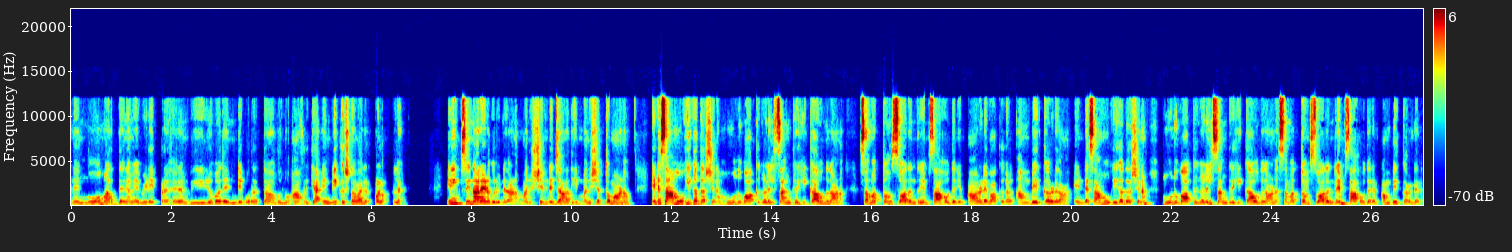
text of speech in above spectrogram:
ണെങ്ങോ മർദ്ദനം എവിടെ പ്രഹരം വീഴുവതെന്റെ പുറത്താകുന്നു. Africa N V Krishna Warrier. കൊള്ളാം അല്ലെ? ഇനിയും ശ്രീനാരായണ ഗുരുവിന്റെതാണ്. മനുഷ്യന്റെ ജാതി മനുഷ്യത്വമാണ്. എന്റെ സാമൂഹിക ദർശനം മൂന്ന് വാക്കുകളിൽ സംഗ്രഹിക്കാവുന്നതാണ്. സമത്വം സ്വാതന്ത്ര്യം സാഹോദര്യം. ആരുടെ വാക്കുകൾ? അംബേദ്കറുടേതാണ്. എന്റെ സാമൂഹിക ദർശനം മൂന്ന് വാക്കുകളിൽ സംഗ്രഹിക്കാവുന്നതാണ്. സമത്വം സ്വാതന്ത്ര്യം സാഹോദര്യം. അംബേദ്കറിന്റെത്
